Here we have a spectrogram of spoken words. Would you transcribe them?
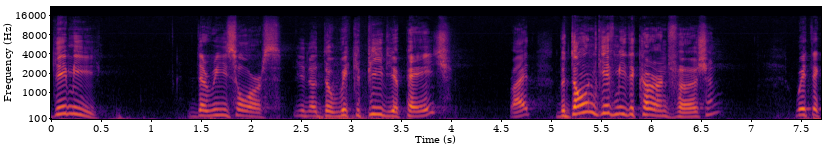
give me the resource, you know, the Wikipedia page, right? But don't give me the current version with the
